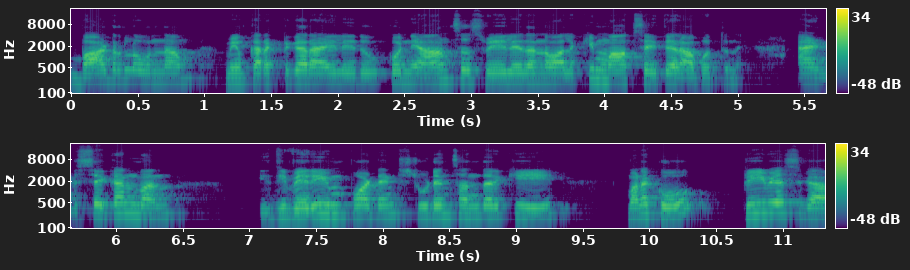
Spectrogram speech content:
బార్డర్లో ఉన్నాం మేము కరెక్ట్గా రాయలేదు కొన్ని ఆన్సర్స్ వేయలేదన్న వాళ్ళకి మార్క్స్ అయితే రాబోతున్నాయి. అండ్ సెకండ్ వన్ ఇది వెరీ ఇంపార్టెంట్ స్టూడెంట్స్ అందరికీ మనకు ప్రీవియస్గా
